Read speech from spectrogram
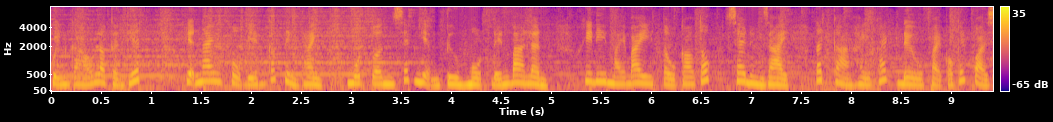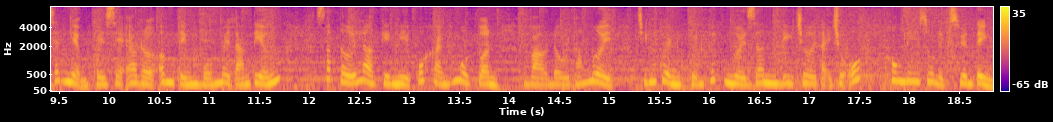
khuyến cáo là cần thiết. Hiện nay phổ biến các tỉnh thành một tuần xét nghiệm từ 1 đến 3 lần. Khi đi máy bay, tàu cao tốc, xe đường dài, tất cả hành khách đều phải có kết quả xét nghiệm PCR âm tính 48 tiếng. Sắp tới là kỳ nghỉ quốc khánh một tuần vào đầu tháng 10, chính quyền khuyến khích người dân đi chơi tại chỗ, không đi du lịch xuyên tỉnh.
